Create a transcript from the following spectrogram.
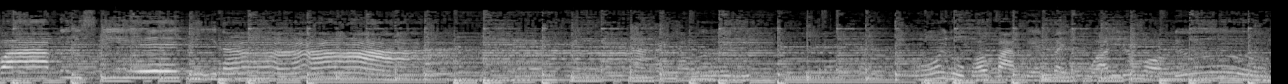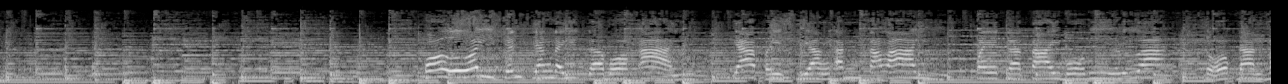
ฝากฤาษีนี่นะ ลูกเราฝากเรียญไว้หัวดีเด้อพ่อเด้อพอเอ้ยเป็นจังใดก็บอกอ้ายอย่าไปเสี่ยงอันตราย ไปกระตายบ่มีเรือ ดอกดานไฟ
